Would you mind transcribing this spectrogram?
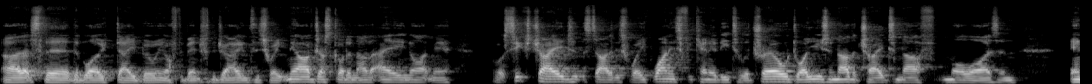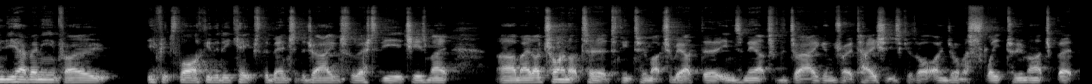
uh, that's the the bloke debuting off the bench for the Dragons this week. Now I've just got another AE nightmare. I've got six trades at the start of this week. One is for Kennedy to Latrell. Do I use another trade to nuff Mol Eisen? And do you have any info if it's likely that he keeps the bench at the Dragons for the rest of the year? Cheers, mate. Uh, mate, I try not to, to think too much about the ins and outs of the Dragons rotations because I, I enjoy my sleep too much. But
